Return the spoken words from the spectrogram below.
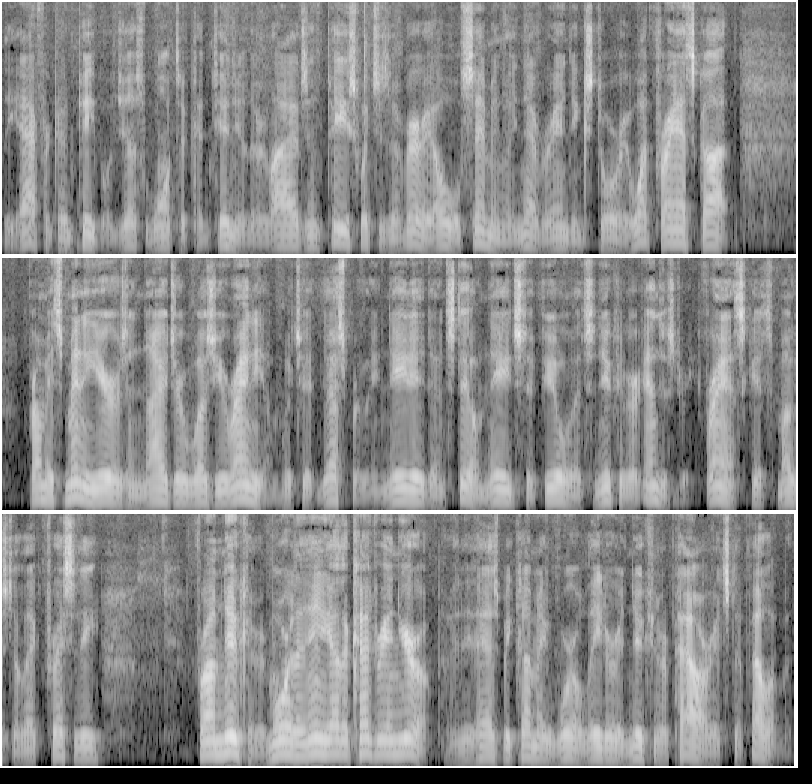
the African people, just want to continue their lives in peace, which is a very old, seemingly never ending story. What France got from its many years in Niger was uranium, which it desperately needed and still needs to fuel its nuclear industry. France gets most electricity from nuclear, more than any other country in Europe, and it has become a world leader in nuclear power, its development.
